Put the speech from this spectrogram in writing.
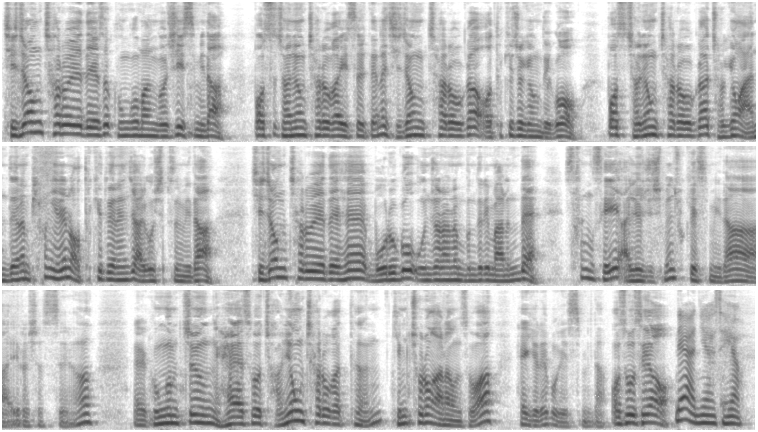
지정 차로에 대해서 궁금한 것이 있습니다. 버스 전용 차로가 있을 때는 지정 차로가 어떻게 적용되고 버스 전용 차로가 적용 안 되는 평일에는 어떻게 되는지 알고 싶습니다. 지정 차로에 대해 모르고 운전하는 분들이 많은데 상세히 알려주시면 좋겠습니다. 이러셨어요. 네, 궁금증 해소 전용 차로 같은 김초롱 아나운서와 해결해 보겠습니다. 어서 오세요. 네, 안녕하세요.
